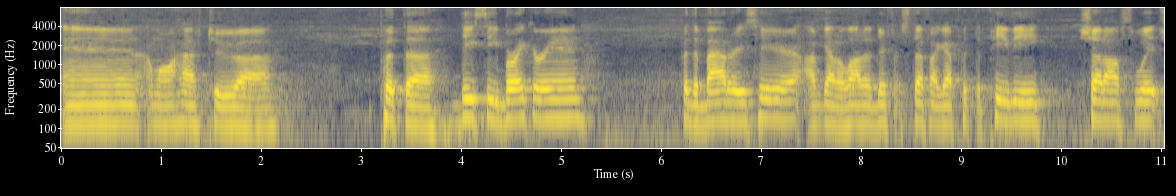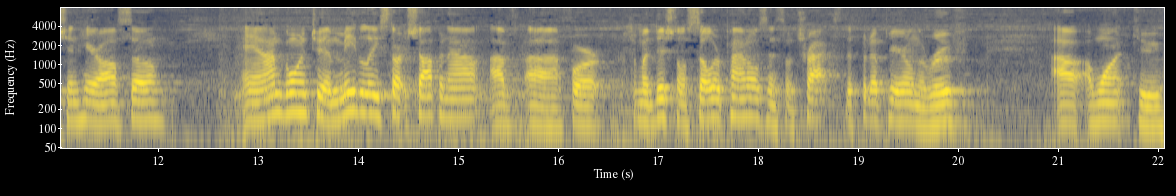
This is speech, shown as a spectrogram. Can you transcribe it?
And I'm gonna have to uh, put the DC breaker in for the batteries here. I've got a lot of different stuff. I got to put the PV shut-off switch in here also and I'm going to immediately start shopping out I've, uh, for some additional solar panels and some tracks to put up here on the roof. I, I, want to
